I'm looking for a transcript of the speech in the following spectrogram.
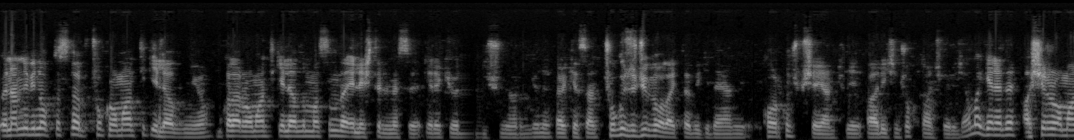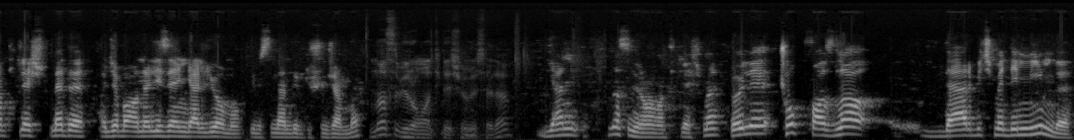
önemli bir noktası da çok romantik ele alınıyor. Bu kadar romantik ele alınmasının da eleştirilmesi gerekiyor düşünüyorum. Gene herkesten. Çok üzücü bir olay tabii ki de yani. Korkunç bir şey yani. Türkiye tarihi için çok utanç verici. Ama gene de aşırı romantikleşme de acaba analizi engelliyor mu gibisinden bir düşüncem var. Nasıl bir romantikleşme mesela? Yani nasıl bir romantikleşme? Böyle çok fazla değer biçme demeyeyim de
